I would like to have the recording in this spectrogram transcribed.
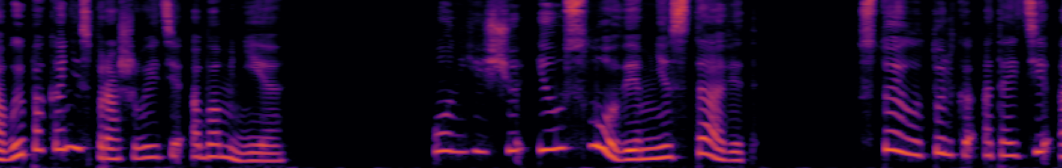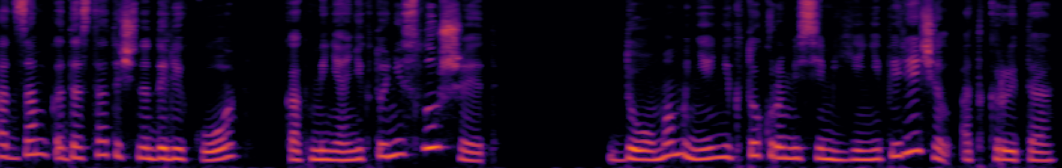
а вы пока не спрашиваете обо мне. Он еще и условия мне ставит. Стоило только отойти от замка достаточно далеко, как меня никто не слушает. Дома мне никто, кроме семьи, не перечил открыто.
